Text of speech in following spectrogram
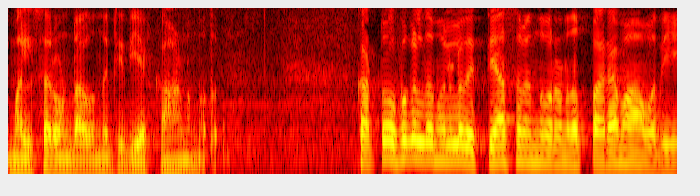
മത്സരം ഉണ്ടാകുന്ന രീതിയെ കാണുന്നത്. കട്ട് ഓഫുകൾ തമ്മിലുള്ള വ്യത്യാസം എന്ന് പറയുന്നത് പരമാവധി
